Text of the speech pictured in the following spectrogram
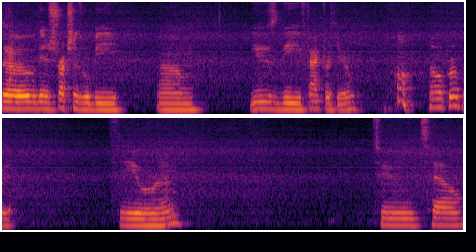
So the instructions will be um, use the factor theorem. Huh, how appropriate. Theorem to tell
